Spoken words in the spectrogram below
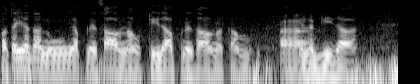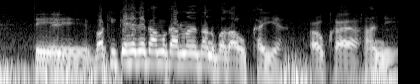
ਪਤਾ ਹੀ ਆ ਤੁਹਾਨੂੰ ਵੀ ਆਪਣੇ ਹਿਸਾਬ ਨਾਲ ਉੱਠੀ ਦਾ ਆਪਣੇ ਹਿਸਾਬ ਨਾਲ ਕੰਮ। ਤੇ ਲੱਗੀ ਦਾ। ਤੇ ਬਾਕੀ ਕਿਸੇ ਦੇ ਕੰਮ ਕਰਨਾ ਤੇ ਤੁਹਾਨੂੰ ਪਤਾ ਔਖਾ ਹੀ ਆ। ਔਖਾ ਆ। ਹਾਂਜੀ।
